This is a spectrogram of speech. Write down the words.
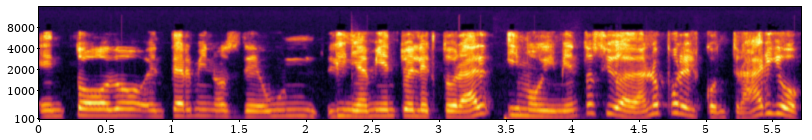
en todo en términos de un lineamiento electoral y Movimiento Ciudadano por el contrario,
